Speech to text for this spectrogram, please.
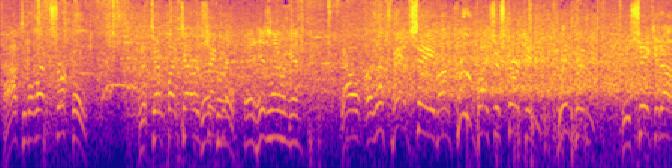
Out to the left circle. An attempt by Tarasenko. And hit Lindgren. Now a left hand save on Krug by Shesterkin. Lindgren will shake it up.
